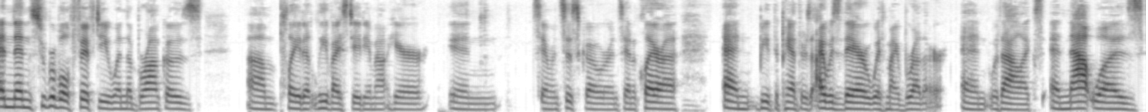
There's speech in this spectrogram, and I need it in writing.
and then Super Bowl Fifty when the Broncos um, played at Levi Stadium out here in San Francisco or in Santa Clara mm. and beat the Panthers. I was there with my brother and with Alex, and that was.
